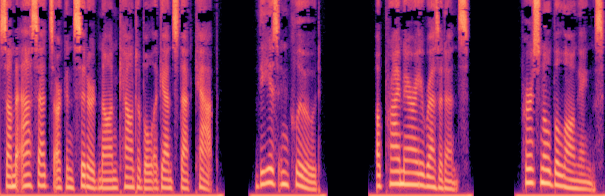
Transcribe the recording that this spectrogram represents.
some assets are considered non countable against that cap. These include a primary residence, personal belongings,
